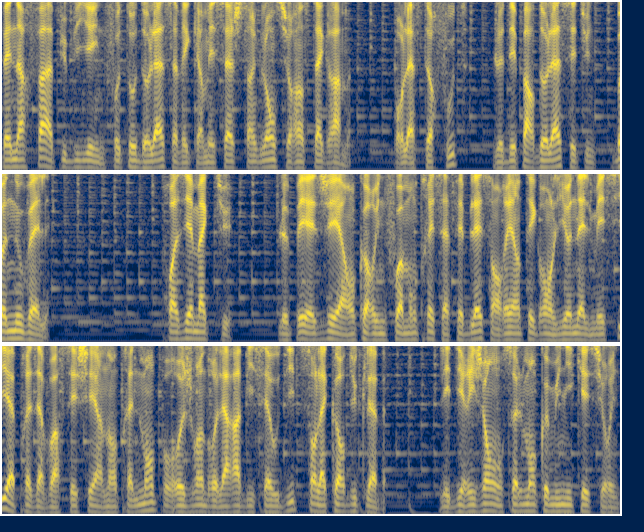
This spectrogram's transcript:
Ben Arfa a publié une photo d'Olas avec un message cinglant sur Instagram. Pour l'afterfoot, le départ d'Olas est une bonne nouvelle. Troisième actu. Le PSG a encore une fois montré sa faiblesse en réintégrant Lionel Messi après avoir séché un entraînement pour rejoindre l'Arabie Saoudite sans l'accord du club. Les dirigeants ont seulement communiqué sur une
